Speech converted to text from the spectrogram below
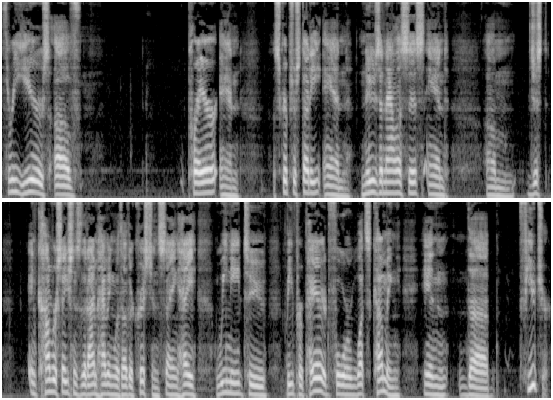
three years of prayer and scripture study and news analysis and um, just in conversations that I'm having with other Christians saying, hey, we need to be prepared for what's coming in the future,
